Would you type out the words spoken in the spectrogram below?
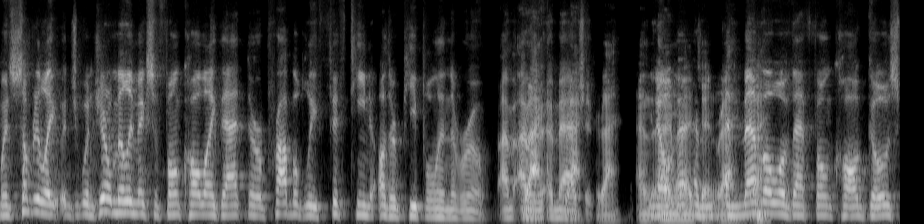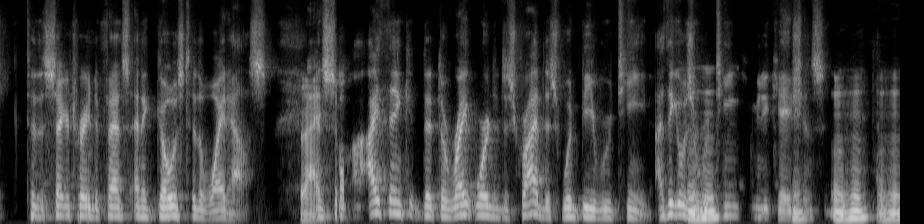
when somebody like when General Milley makes a phone call like that, there are probably 15 other people in the room. I, I right, would imagine. Right. right. And, you know, imagine, a, right, a memo right. of that phone call goes to the Secretary of Defense and it goes to the White House. Right. And so I think that the right word to describe this would be routine. I think it was mm-hmm. routine communications. Mm-hmm. Mm-hmm.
